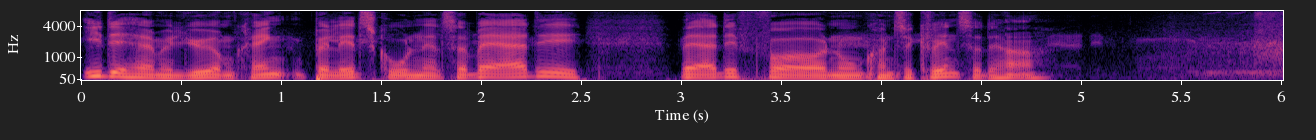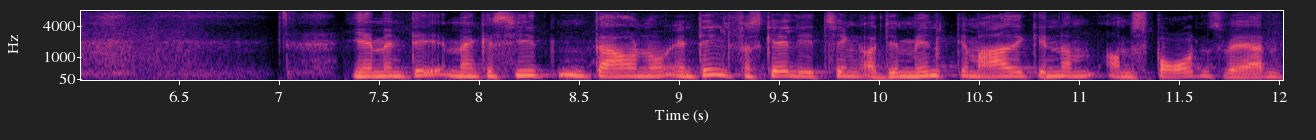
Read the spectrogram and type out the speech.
i det her miljø omkring balletskolen? Altså, hvad er det, hvad er det for nogle konsekvenser, det har? Jamen, det, man kan sige, der er jo en del forskellige ting, og det minder det meget igen om, om sportens verden.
